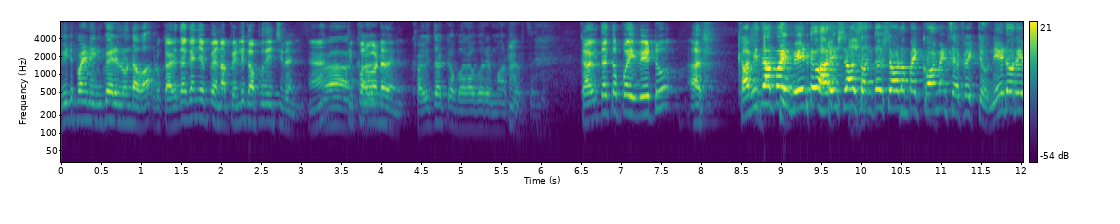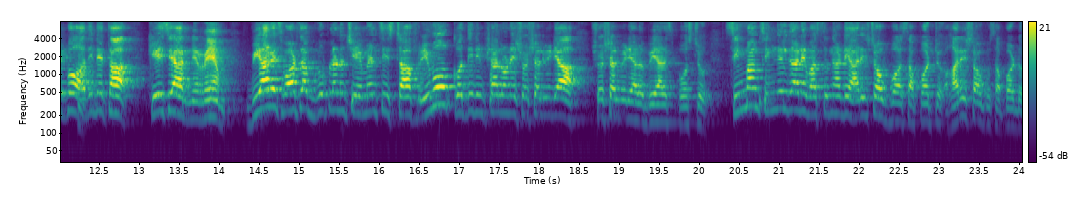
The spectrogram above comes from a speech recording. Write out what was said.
వీటిపైన ఎంక్వైరీలు ఉండవా? ఇప్పుడు కవితకని చెప్పాను నా పెళ్ళికి అప్పు తెచ్చిరని తిప్పలు పడ్డదని. కవితక్క బరాబరే మాట్లాడుతుంది. కవితక్కపై వేటు కవితపై వేటు హరీష్ రావు సంతోష్ రావులపై కామెంట్స్ ఎఫెక్ట్. నేడో రేపో అధినేత కేసీఆర్ నిర్ణయం. బీఆర్ఎస్ వాట్సాప్ గ్రూప్ల నుంచి ఎమ్మెల్సీ స్టాఫ్ రిమూవ్. కొద్ది నిమిషాల్లోనే సోషల్ మీడియా సోషల్ మీడియాలో బీఆర్ఎస్ పోస్టు. సింహం సింగిల్ గానే వస్తుందంటే హరీష్ రావు సపోర్టు హరీష్ రావుకు సపోర్టు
